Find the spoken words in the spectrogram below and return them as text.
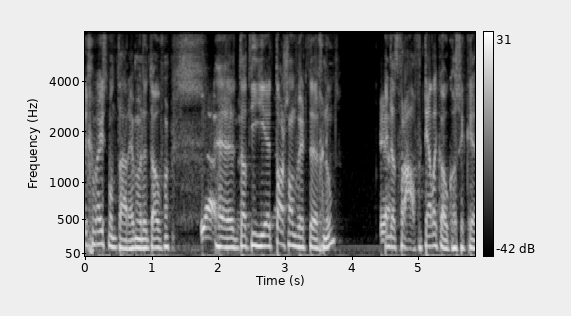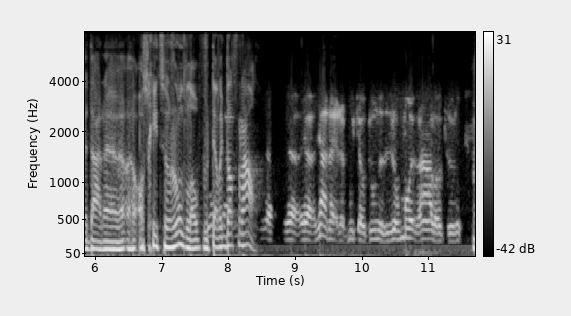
geweest, want daar hebben we het over. Ja. Eh, dat die eh, Tarzan werd eh, En dat verhaal vertel ik ook als ik eh, daar eh, als gids rondloop, vertel ik dat verhaal. Ja, ja, ja. ja, nee, dat moet je ook doen. Dat is ook een mooi verhaal ook, natuurlijk. Hm.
